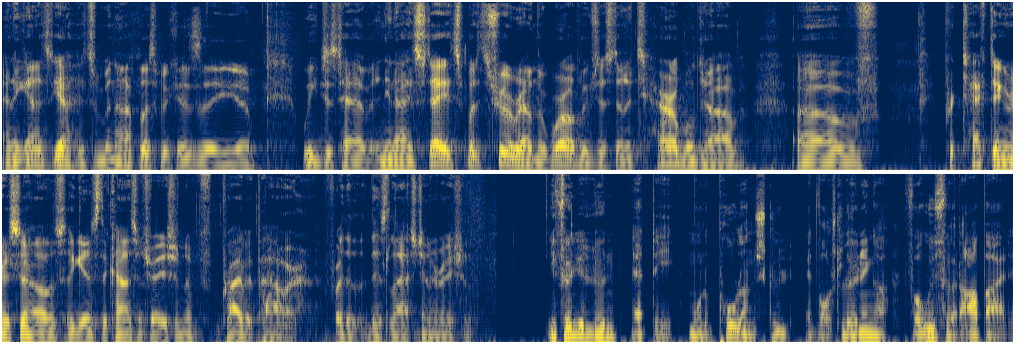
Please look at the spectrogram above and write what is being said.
And again, it's yeah, it's monopolist because they uh, we just have in the United States, but it's true around the world. We've just done a terrible job of protecting ourselves against the concentration of private power for the, this last generation. Ifølge løn er det monopolernes skyld, at vores lønninger for udført arbejde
